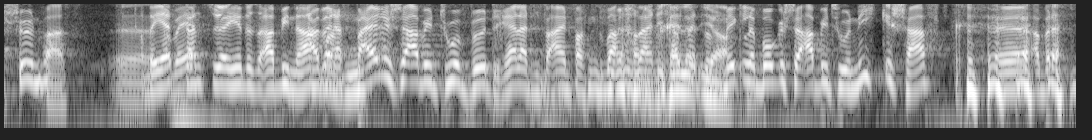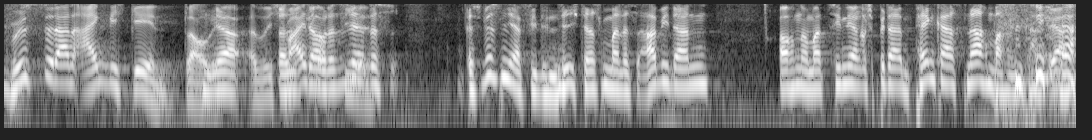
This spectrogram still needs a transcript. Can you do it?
schön war's. Äh, aber jetzt aber kannst du ja hier das Abi nachmachen. Aber das bayerische Abitur wird relativ einfach zu machen sein. Ich habe jetzt das mecklenburgische Abitur nicht geschafft, äh, aber das müsste dann eigentlich gehen, glaube ich. Ja, also ich also weiß ich glaube, das ist ja das. Es wissen ja viele nicht, dass man das Abi dann auch nochmal zehn Jahre später im Pencast nachmachen kann. Ja.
